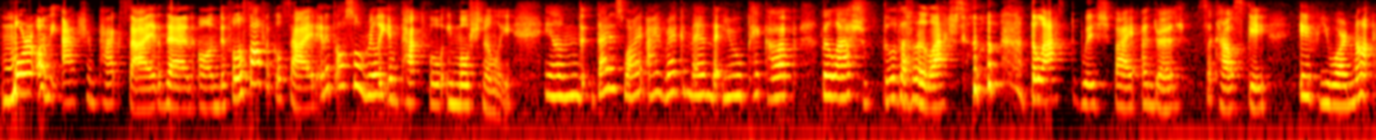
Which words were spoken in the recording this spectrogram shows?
more on the action packed side than on the philosophical side and it's also really impactful emotionally. And that is why I recommend that you pick up the last the, the last the last wish by Andrzej Sapkowski if you are not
